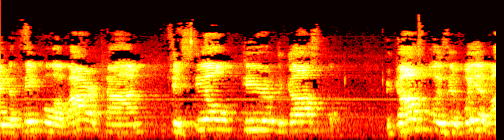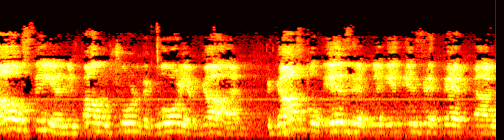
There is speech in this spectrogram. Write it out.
and the people of our time can still hear the gospel. The gospel is that we have all sinned and fallen short of the glory of God. The gospel is that, is that, that uh,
